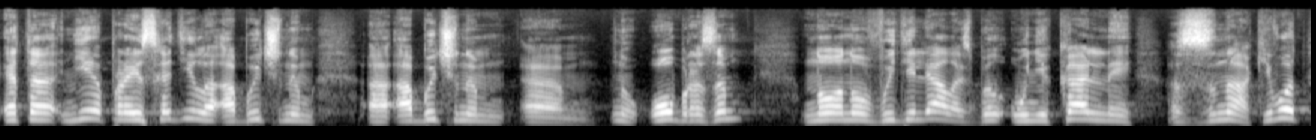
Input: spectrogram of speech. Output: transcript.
Это не происходило обычным, а, обычным эм, ну, образом, но оно выделялось, был уникальный знак. И вот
